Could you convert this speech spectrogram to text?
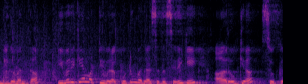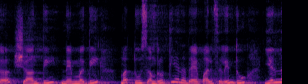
ಭಗವಂತ ಇವರಿಗೆ ಮತ್ತು ಇವರ ಕುಟುಂಬದ ಸದಸ್ಯರಿಗೆ ಆರೋಗ್ಯ ಸುಖ ಶಾಂತಿ ನೆಮ್ಮದಿ ಮತ್ತು ಸಮೃದ್ಧಿಯನ್ನು ದಯಪಾಲಿಸಲೆಂದು ಎಲ್ಲ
